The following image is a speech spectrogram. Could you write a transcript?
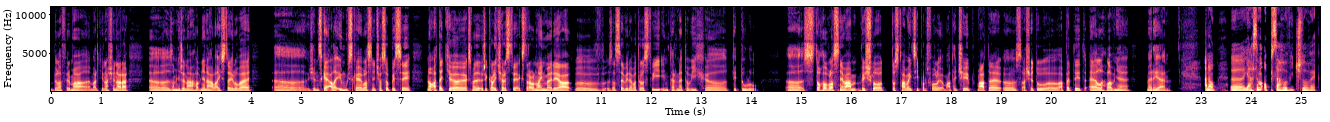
byla firma Martina Šenara, zaměřená hlavně na lifestyleové uh, ženské, ale i mužské vlastně časopisy. No a teď, uh, jak jsme říkali, čerstvě Extra Online Media, uh, zase vydavatelství internetových titulů. Z toho vlastně vám vyšlo to stávající portfolio. Máte Chip, máte z Ašetu Appetit, L hlavně, Merian. Ano, já jsem obsahový člověk.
